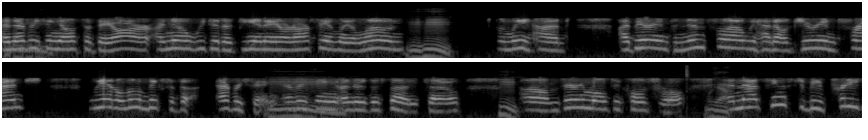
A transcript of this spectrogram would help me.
and everything else that they are. I know we did a DNA on our family alone, hmm and we had Iberian Peninsula, we had Algerian French, we had a little mix of everything, everything Mm. under the sun. So, Hmm. um, very multicultural, Yeah. and that seems to be pretty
